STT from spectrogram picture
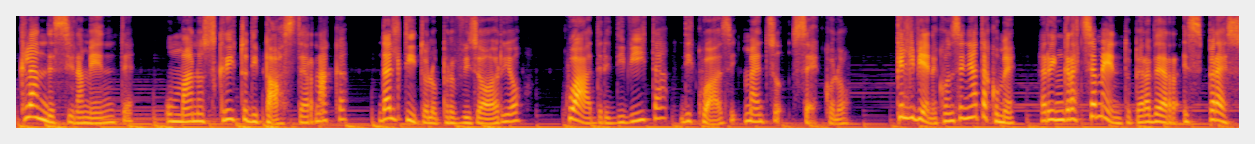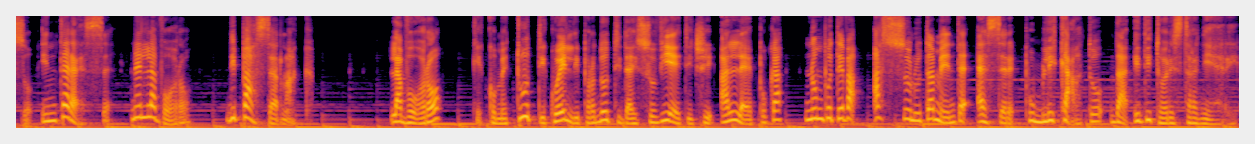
clandestinamente un manoscritto di Pasternak dal titolo provvisorio Quadri di vita di quasi mezzo secolo che gli viene consegnata come ringraziamento per aver espresso interesse nel lavoro di Pasternak. Lavoro che, come tutti quelli prodotti dai sovietici all'epoca, non poteva assolutamente essere pubblicato da editori stranieri.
